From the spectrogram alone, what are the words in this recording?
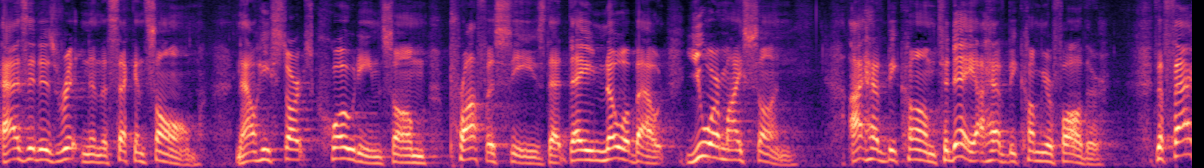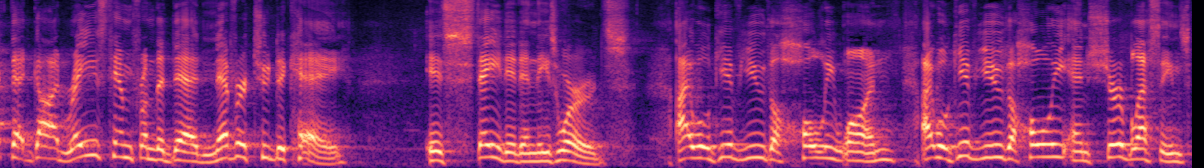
as it is written in the second psalm Now he starts quoting some prophecies that they know about. You are my son. I have become, today I have become your father. The fact that God raised him from the dead, never to decay, is stated in these words I will give you the Holy One. I will give you the holy and sure blessings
